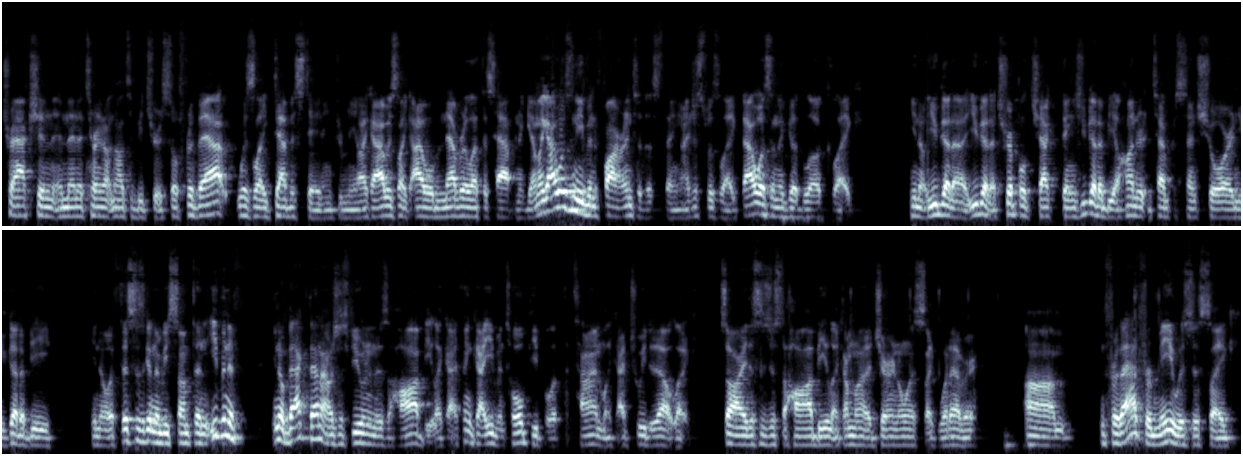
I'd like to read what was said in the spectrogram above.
traction and then it turned out not to be true. So for that was like devastating for me. Like i was like i will never let this happen again. Like i wasn't even far into this thing. I just was like that wasn't a good look. Like you know you gotta you gotta triple check things. You gotta be 110% sure and you gotta be you know if this is gonna be something even if you know back then i was just viewing it as a hobby. Like i think i even told people at the time like i tweeted out like sorry this is just a hobby. Like i'm not a journalist like whatever. Um and for that for me was just like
